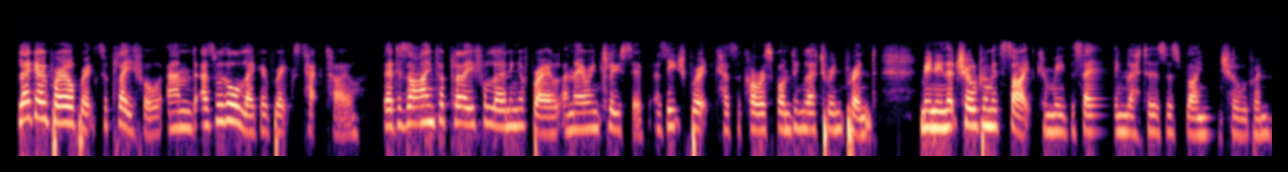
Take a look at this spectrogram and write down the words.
LEGO Braille bricks are playful and, as with all LEGO bricks, tactile. They're designed for playful learning of Braille and they're inclusive, as each brick has a corresponding letter in print, meaning that children with sight can read the same letters as blind children.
